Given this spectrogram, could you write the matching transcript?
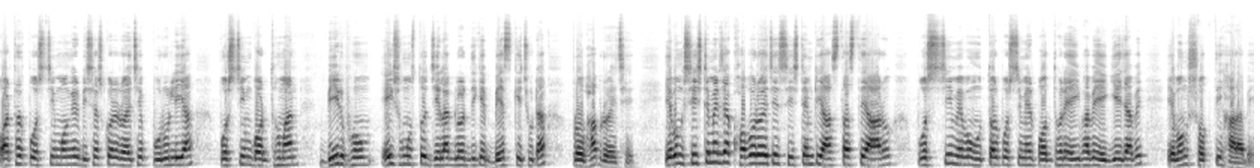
অর্থাৎ পশ্চিমবঙ্গের বিশেষ করে রয়েছে পুরুলিয়া, পশ্চিম বর্ধমান, বীরভূম, এই সমস্ত জেলাগুলোর দিকে বেশ কিছুটা প্রভাব রয়েছে। এবং সিস্টেমের যা খবর রয়েছে, সিস্টেমটি আস্তে আস্তে আরও পশ্চিম এবং উত্তর পশ্চিমের পথ ধরে এইভাবে এগিয়ে যাবে এবং শক্তি হারাবে।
